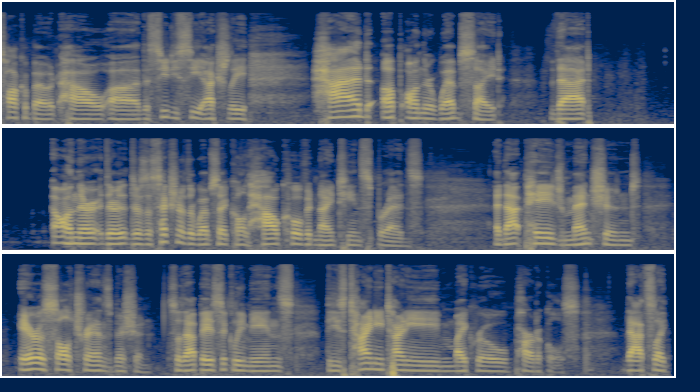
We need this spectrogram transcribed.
talk about how uh, the CDC actually had up on their website that on their there, there's a section of their website called "How COVID-19 Spreads," and that page mentioned aerosol transmission. So that basically means these tiny, tiny micro particles. That's like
